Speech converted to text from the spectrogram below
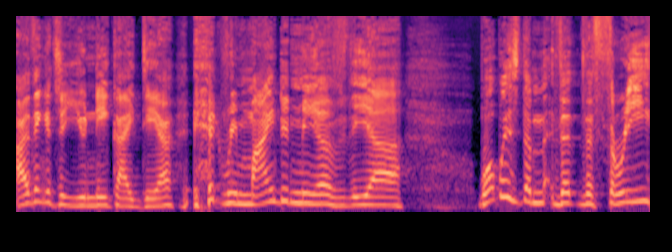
I think it's a unique idea. It reminded me of the uh what was the the the three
